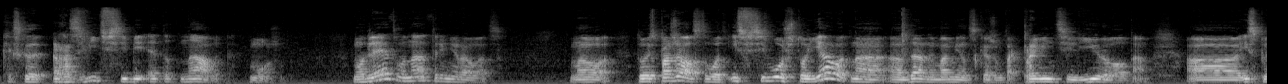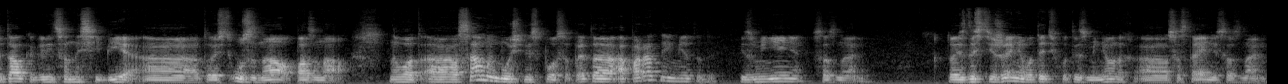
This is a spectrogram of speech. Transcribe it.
как сказать, развить в себе этот навык можно. Но для этого надо тренироваться. Ну. То есть, пожалуйста, вот из всего, что я вот на э, данный момент, скажем так, провентилировал, там, э, испытал, как говорится, на себе, э, то есть узнал, познал. Ну, вот, э, самый мощный способ это аппаратные методы изменения сознания. То есть достижение вот этих вот измененных э, состояний сознания.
